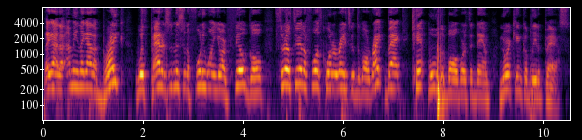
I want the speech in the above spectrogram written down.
They got to, I mean, they got to break with Patterson missing a 41 yard field goal. Thrill three in the fourth quarter, Raiders get the ball right back, can't move the ball worth a damn, nor can complete a pass.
